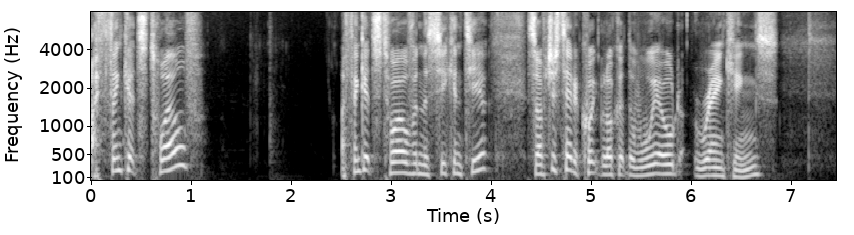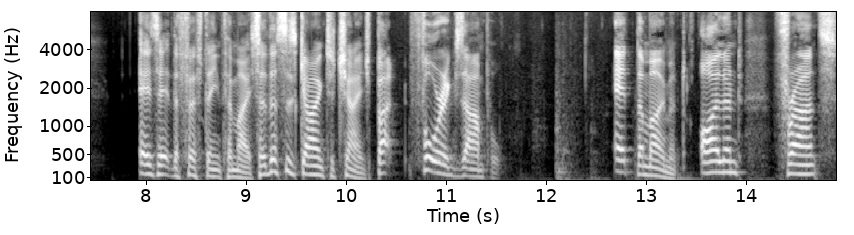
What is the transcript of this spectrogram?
I think it's 12. I think it's 12 in the second tier. So I've just had a quick look at the world rankings as at the 15th of May. So this is going to change. But for example, at the moment, Ireland, France,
